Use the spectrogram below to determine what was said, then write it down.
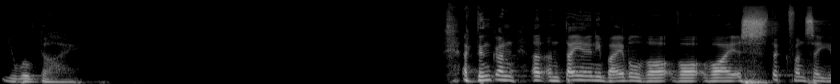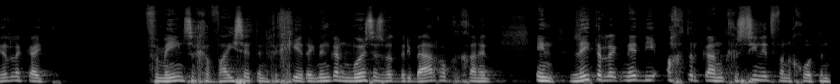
you will die. Ek dink aan aan aan tye in die Bybel waar waar waar hy 'n stuk van sy heerlikheid vir mense gewys het en gegee het. Ek dink aan Moses wat by die berg op gegaan het en letterlik net die agterkant gesien het van God en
